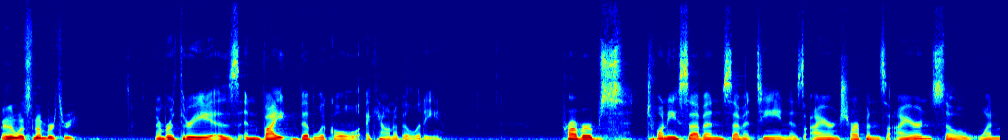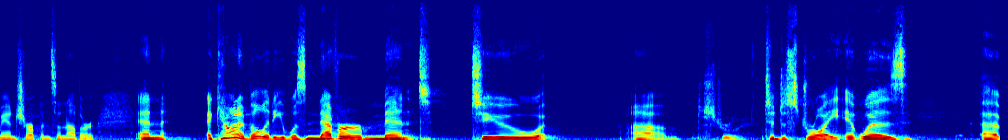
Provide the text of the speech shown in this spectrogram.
And then what's number three? Number three is invite biblical accountability. Proverbs 27 17 is iron sharpens iron, so one man sharpens another. And accountability was never meant to, Destroy. to destroy. It was, uh,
